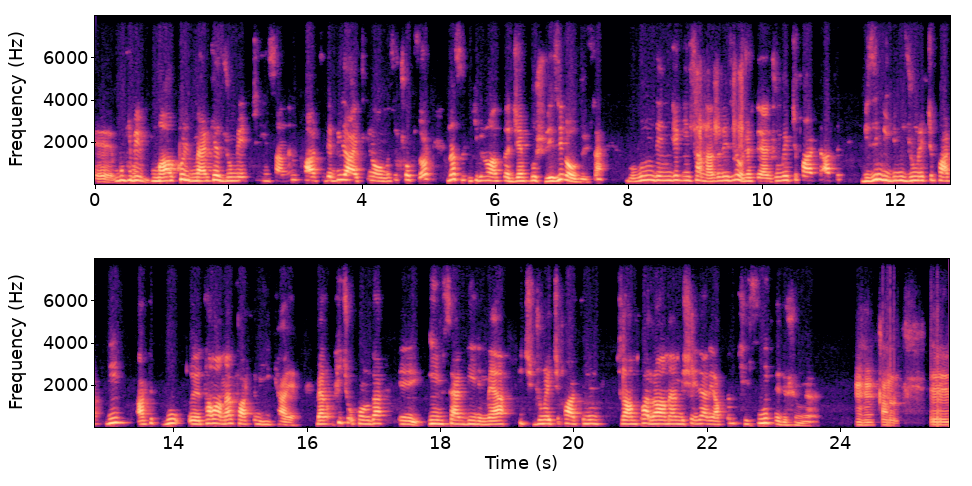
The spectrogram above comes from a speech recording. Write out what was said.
e, bu gibi makul merkez cumhuriyetçi insanların partide bir daha etkin olması çok zor. Nasıl 2016'da Jeb Bush rezil olduysa bu- bunun denilecek insanlar da rezil olacak. Yani Cumhuriyetçi Parti artık bizim bildiğimiz Cumhuriyetçi Parti değil. Artık bu e, tamamen farklı bir hikaye. Ben hiç o konuda e, iyimser değilim veya hiç Cumhuriyetçi Parti'nin Trump'a rağmen bir şeyler yaptığını kesinlikle düşünmüyorum. Hı hı, anladım. Ee,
